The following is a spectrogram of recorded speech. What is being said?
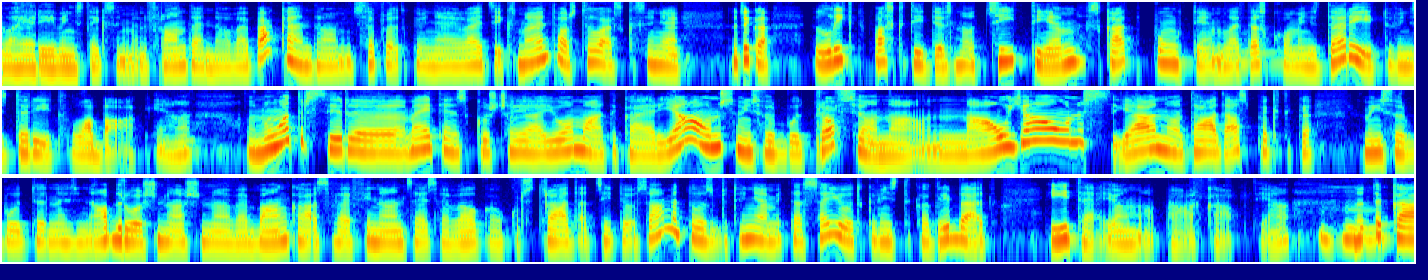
Vai arī viņas, teiksim, ir frontendā vai backendā, viņas saprot, ka viņai ir vajadzīgs mentors, cilvēks, kas viņai nu, liktu paskatīties no citiem skatu punktiem, lai tas, ko viņas darītu, viņas darītu labāk. Ja? Un otrs ir eh, meitenes, kurš šajā jomā ir jaunas, viņas varbūt profesionāli nav jaunas, ja? no tāda aspekta, ka Viņas var būt nezinu, apdrošināšanā, vai bankās, vai finansēs, vai vēl kaut kur strādāt citos amatos, bet viņām ir tā sajūta, ka viņas gribētu IT jomā pārkāpt. Ja? Mm -hmm. nu, tā kā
